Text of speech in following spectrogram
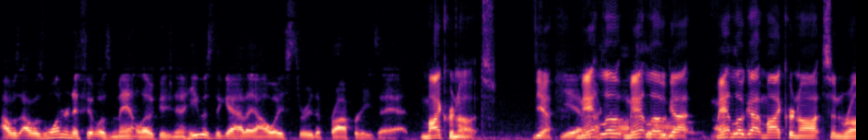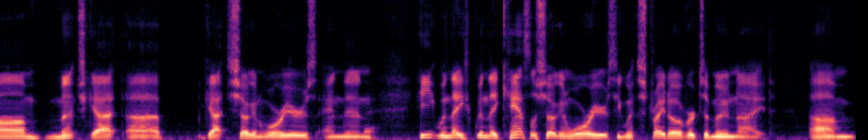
I was I was wondering if it was Mantlo because you know he was the guy they always threw the properties at. Micronauts. Yeah, Yeah, Mantlo, Mantlo got Mantlo got Micronauts and Rom. Moench got uh, got Shogun Warriors, and then Okay. he when they when they canceled Shogun Warriors, he went straight over to Moon Knight. Um,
